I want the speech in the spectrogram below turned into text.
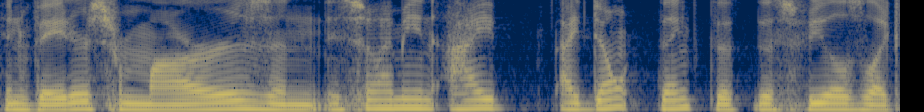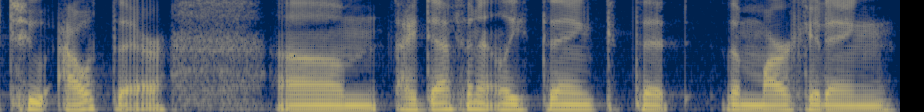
Invaders from Mars. And so, I mean, I, I don't think that this feels like too out there. Um, I definitely think that the marketing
